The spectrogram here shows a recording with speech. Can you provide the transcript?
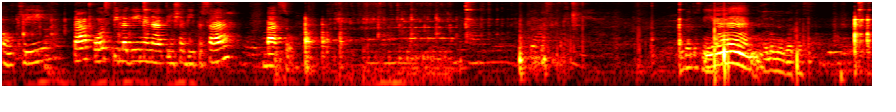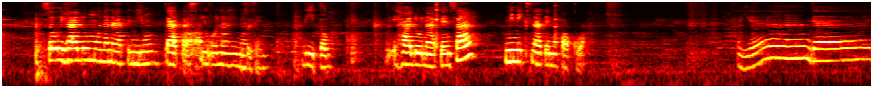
Okay. Tapos, ilagay na natin siya dito sa baso. Yan. So, ihalo muna natin yung gatas, yung unahin natin. Dito. Ihalo natin sa minix natin na cocoa. Ayan, guys.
